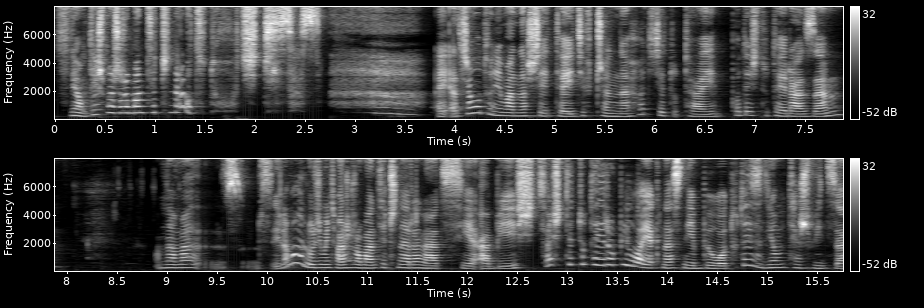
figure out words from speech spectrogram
z nią też masz romantyczne? O co tu chodzi? Jesus. Ej, a czemu tu nie ma naszej tej dziewczyny? Chodźcie tutaj, podejdź tutaj razem. Ona ma. Z, z iloma ludźmi masz romantyczne relacje, Abiś? Coś ty tutaj robiła, jak nas nie było. Tutaj z nią też widzę.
